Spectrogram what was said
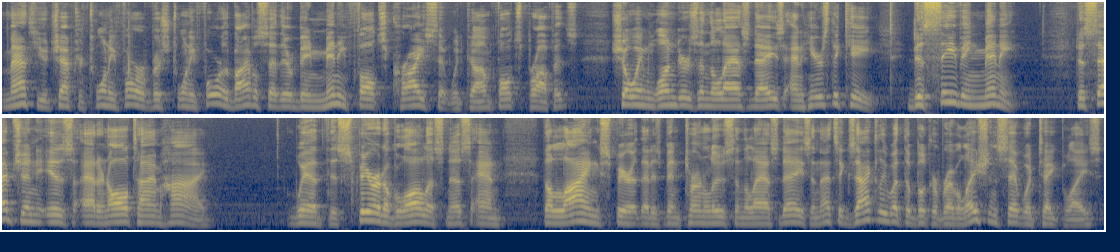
Matthew chapter 24, verse 24, the Bible said there have been many false Christs that would come, false prophets, showing wonders in the last days. And here's the key deceiving many. Deception is at an all time high with the spirit of lawlessness and the lying spirit that has been turned loose in the last days. And that's exactly what the book of Revelation said would take place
